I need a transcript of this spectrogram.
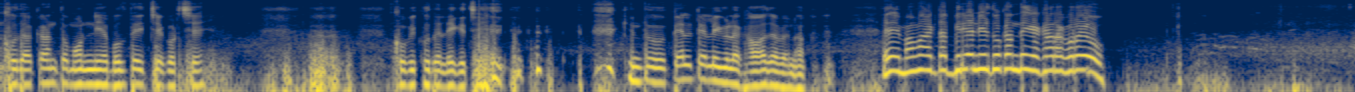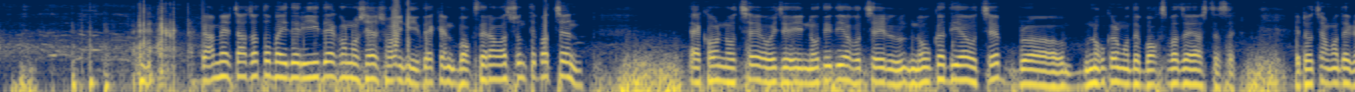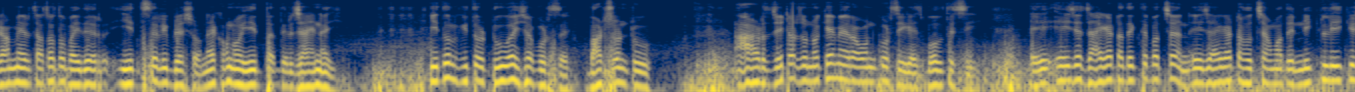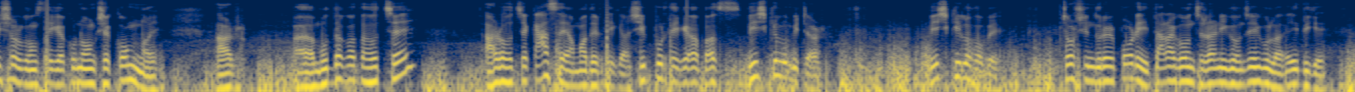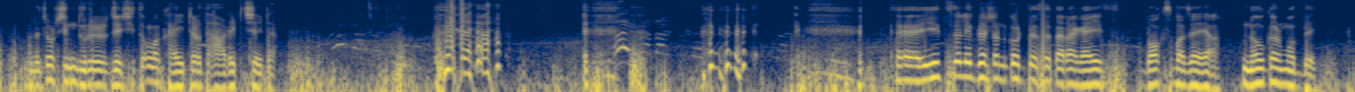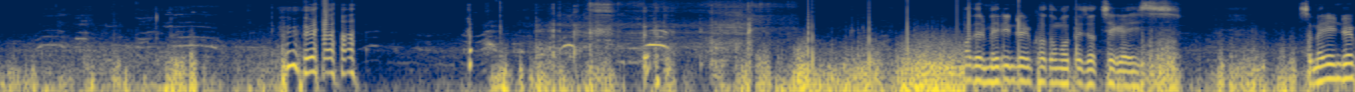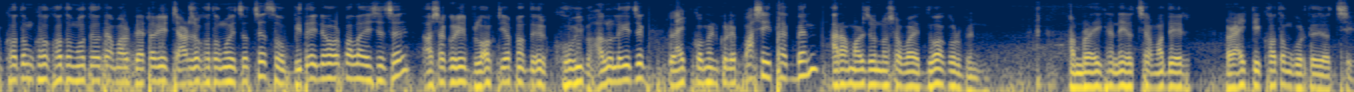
ক্ষুধাক্রান্ত মন নিয়ে বলতে ইচ্ছে করছে। খুবই ক্ষুধা লেগেছে। কিন্তু তেল টেল এগুলো খাওয়া যাবে না। এই মামা, একটা বিরিয়ানির দোকান থেকে খাড়া করেও গ্রামের চাচাতো ভাইদের ঈদ এখনও শেষ হয়নি। দেখেন, বক্সের আওয়াজ শুনতে পাচ্ছেন? এখন হচ্ছে ওই যে এই নদী দিয়ে হচ্ছে নৌকা দিয়ে হচ্ছে নৌকার মধ্যে বক্স বাজায় আসতেছে। এটা হচ্ছে আমাদের গ্রামের চাচাতো ভাইদের ঈদ সেলিব্রেশন এখনও ঈদ তাদের যায় নাই। ঈদ উল ফিতর টু আইসা পড়ছে ভার্সন টু আর যেটার জন্য ক্যামেরা অন করছি গাইজ বলতেছি, এই এই যে জায়গাটা দেখতে পাচ্ছেন, এই জায়গাটা হচ্ছে আমাদের নিকলি কিশোরগঞ্জ থেকে কোনো অংশে কম নয়। আর মুদ্রা কথা হচ্ছে আরও হচ্ছে কাছে আমাদের থেকে, শিবপুর থেকে বাস বিশ কিলোমিটার। বিশ কিলো হবে। চরসিন্দুরের পরেই তারাগঞ্জ, রানীগঞ্জ, এইগুলা এইদিকে। মানে চরসিন্দুরের যে শীতলক্ষা এটার ধার হচ্ছে এটা। ঈদ সেলিব্রেশন করতেছে তারা গাইস বক্স বাজায়া, নৌকার মধ্যে। আমাদের মেরিন ড্রাইভ খতম হতে যাচ্ছে গাইস সো মেরিন ড্রাইভ খতম খতম হতে হতে আমার ব্যাটারির চার্জও খতম হয়ে যাচ্ছে সো বিদায় নেওয়ার পালা এসেছে আশা করি ব্লগটি আপনাদের খুবই ভালো লেগেছে লাইক কমেন্ট করে পাশেই থাকবেন আর আমার জন্য সবাই দোয়া করবেন। আমরা এখানে হচ্ছে আমাদের রাইডটি খতম করতে যাচ্ছি।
